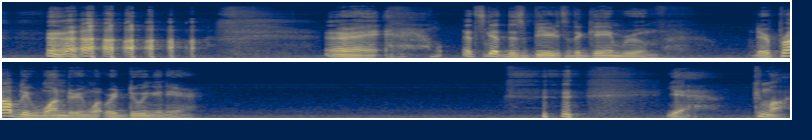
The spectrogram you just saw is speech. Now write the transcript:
Alright, let's get this beer to the game room. They're probably wondering what we're doing in here. yeah, come on.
